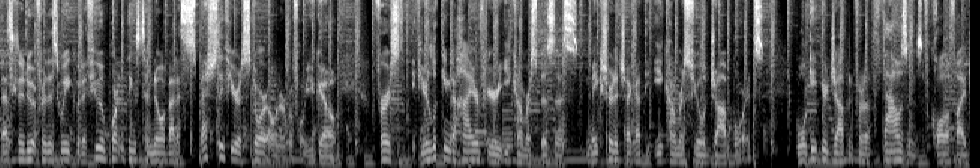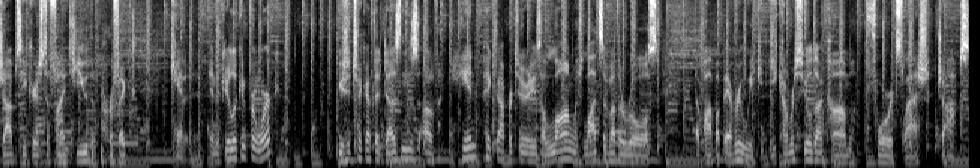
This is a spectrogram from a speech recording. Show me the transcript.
That's going to do it for this week, but a few important things to know about, especially if you're a store owner before you go. First, if you're looking to hire for your e commerce business, make sure to check out the e commerce fuel job boards. We'll get your job in front of thousands of qualified job seekers to find you the perfect candidate. And if you're looking for work, you should check out the dozens of hand-picked opportunities along with lots of other roles that pop up every week at ecommercefuel.com forward slash jobs.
